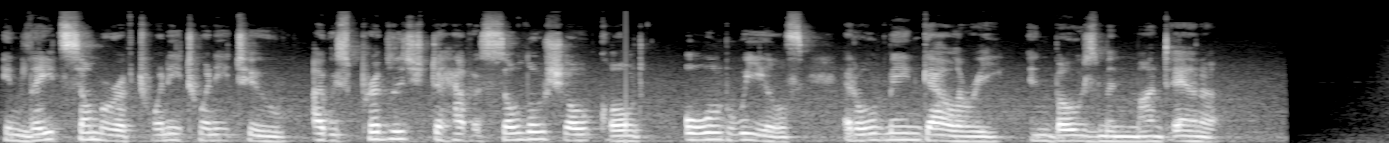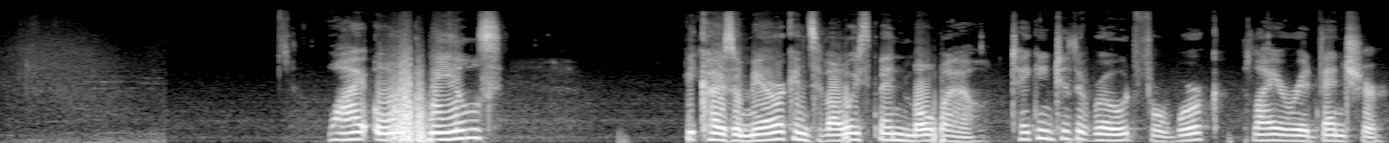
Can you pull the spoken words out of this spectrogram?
In late summer of 2022, I was privileged to have a solo show called Old Wheels at Old Main Gallery in Bozeman, Montana. Why Old Wheels? Because Americans have always been mobile, taking to the road for work, play, or adventure.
